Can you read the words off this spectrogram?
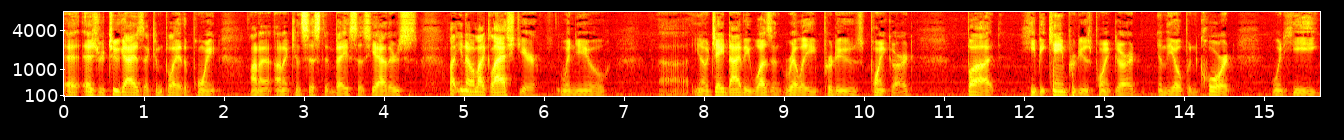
as your two guys that can play the point on a on a consistent basis. Yeah, there's like you know like last year when you uh, you know Jaden Ivey wasn't really Purdue's point guard, but he became Purdue's point guard in the open court when he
